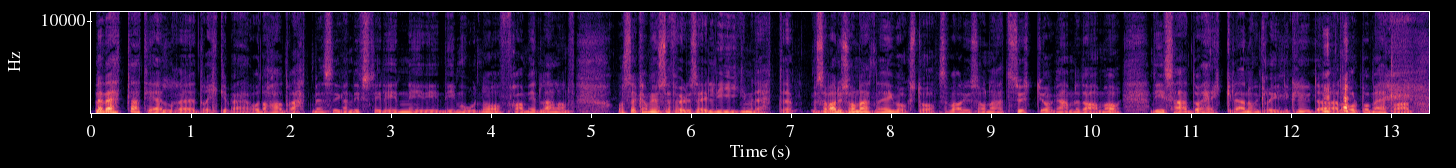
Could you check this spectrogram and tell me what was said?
Vi vet at de eldre drikker mer, og har dratt med seg en livsstil inn i de, de modne år fra middelalderen. Og så kan vi jo selvfølgelig si like med dette. Så var det jo sånn at når jeg vokste opp, så var det jo sånn at 70 år gamle damer de satt og hekla noen grytekluter eller holdt på med et eller annet.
